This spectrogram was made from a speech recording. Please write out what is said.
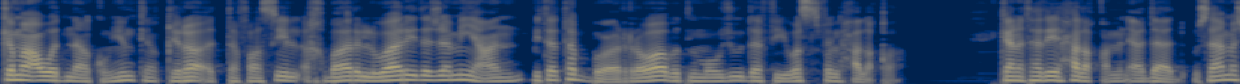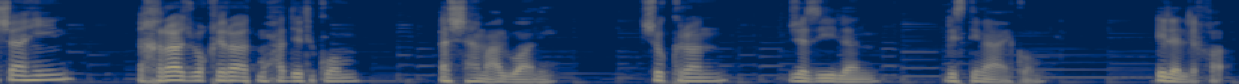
كما عودناكم يمكن قراءة تفاصيل الأخبار الواردة جميعا بتتبع الروابط الموجودة في وصف الحلقة. كانت هذه الحلقة من إعداد أسامة شاهين إخراج وقراءة محدثكم أشهم علواني. شكرا جزيلا لاستماعكم. إلى اللقاء.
